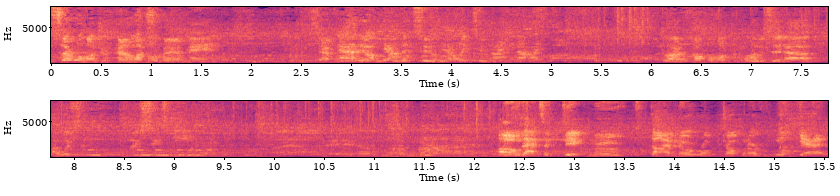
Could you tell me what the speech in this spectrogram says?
Several hundred pounds Much more more man. man. Now dude, I'm down to two. I'm down like two ninety nine. Got a couple hundred I more. was at uh, I was at three sixteen. Oh, that's a dick move. Diving over, jumping over. Look at.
